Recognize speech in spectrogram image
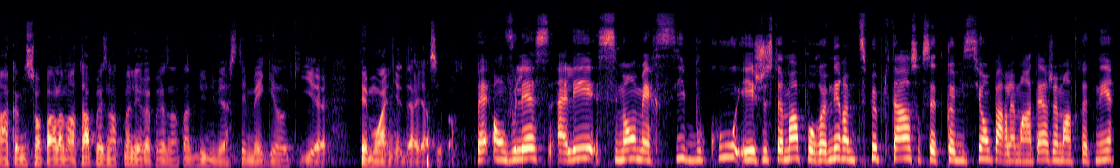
en commission parlementaire. Présentement, les représentants de l'Université McGill qui euh, témoignent derrière ces portes. Bien, on vous laisse aller. Simon, merci beaucoup. Et justement, pour revenir un petit peu plus tard sur cette commission parlementaire, je vais m'entretenir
